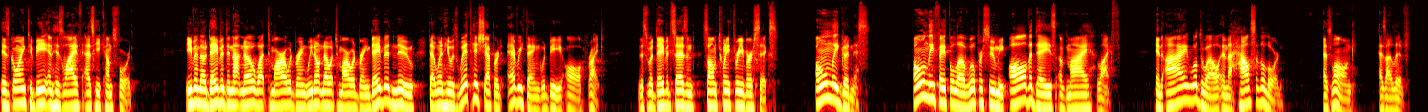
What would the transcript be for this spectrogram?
is going to be in his life as he comes forward. Even though David did not know what tomorrow would bring, we don't know what tomorrow would bring. David knew that when he was with his shepherd, everything would be all right. This is what David says in Psalm 23, verse 6 Only goodness, only faithful love will pursue me all the days of my life, and I will dwell in the house of the Lord as long as I live.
